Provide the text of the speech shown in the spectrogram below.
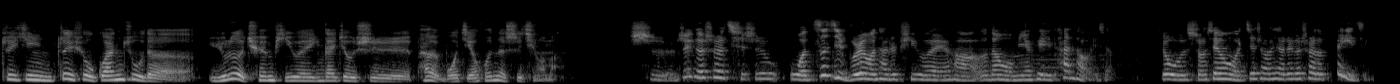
最近最受关注的娱乐圈 PUA 应该就是潘玮柏结婚的事情了嘛？是这个事儿，其实我自己不认为他是 PUA 哈，但我们也可以探讨一下。就我首先我介绍一下这个事儿的背景，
